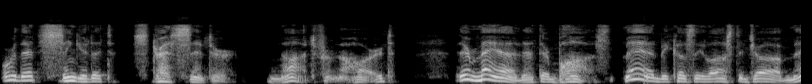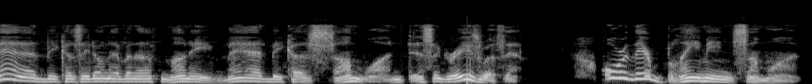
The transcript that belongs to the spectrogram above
or that cingulate stress center, not from the heart. They're mad at their boss, mad because they lost a job, mad because they don't have enough money, mad because someone disagrees with them. Or they're blaming someone,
